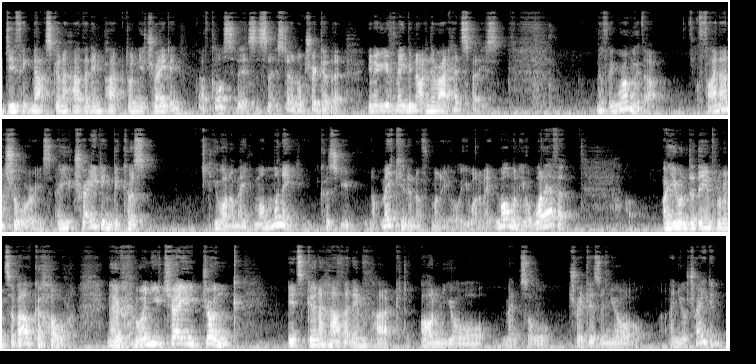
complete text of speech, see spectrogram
Do you think that's going to have an impact on your trading? Of course it is. It's an external trigger that you know you're maybe not in the right headspace. Nothing wrong with that. Financial worries. Are you trading because you want to make more money? Because you're not making enough money, or you want to make more money, or whatever? Are you under the influence of alcohol? Now, when you trade drunk, it's going to have an impact on your mental triggers and your and your trading.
